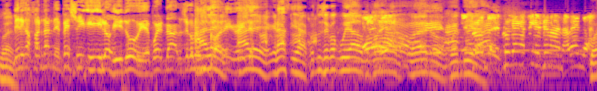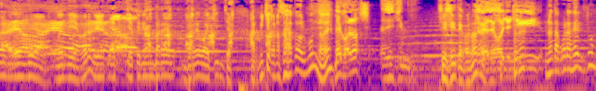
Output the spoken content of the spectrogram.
bueno. Vienen a fardar de peso y, y longitud y después nada, no se come un Ale, cólico. ¿viste? Ale, gracias. Conduce con cuidado, por favor. Bueno, buen día. Disfruten, disfruten el fin de semana, venga. Bueno, buen día, Adiós, buen día. Bueno, ya, ya, tienes un par de, guachinches. Armiche, conoces a todo el mundo, ¿eh? Me conoce. Sí, sí, te conoces. Yo tengo yo ¿Tú no-. ¿No te acuerdas de él, tú?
